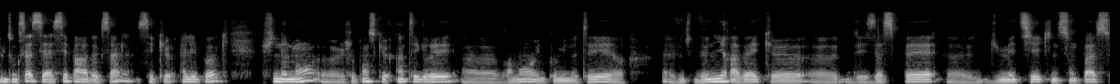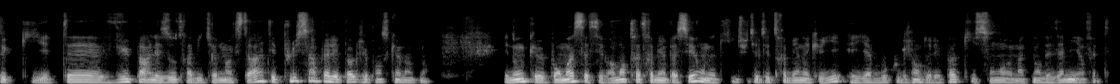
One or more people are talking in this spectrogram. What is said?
Donc ça, c'est assez paradoxal, c'est qu'à l'époque, finalement, euh, je pense que intégrer euh, vraiment une communauté, venir avec des aspects du métier qui ne sont pas ceux qui étaient vus par les autres habituellement, etc., était plus simple à l'époque, je pense, que maintenant. Et donc, euh, pour moi, ça s'est vraiment très, très bien passé. On a tout de suite été très bien accueillis. Et il y a beaucoup de gens de l'époque qui sont euh, maintenant des amis, en fait.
